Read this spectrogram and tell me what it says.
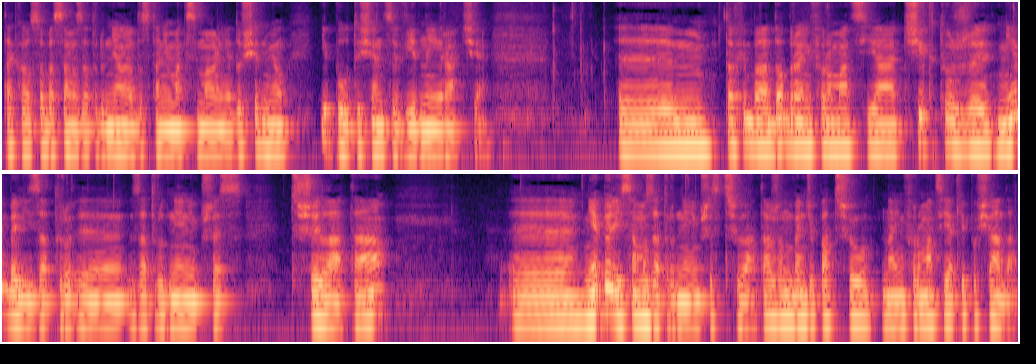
taka osoba samozatrudniona dostanie maksymalnie do 7,5 tysięcy w jednej racie. To chyba dobra informacja. Ci, którzy nie byli zatru- y, zatrudnieni przez 3 lata, y, nie byli samozatrudnieni przez 3 lata, rząd będzie patrzył na informacje, jakie posiada.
